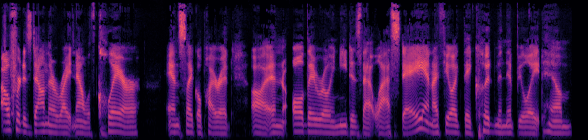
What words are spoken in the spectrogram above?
Alfred is down there right now with Claire and Psycho Pirate, uh, and all they really need is that last day. And I feel like they could manipulate him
